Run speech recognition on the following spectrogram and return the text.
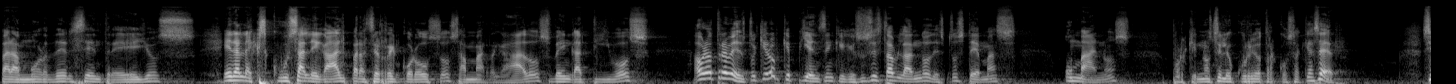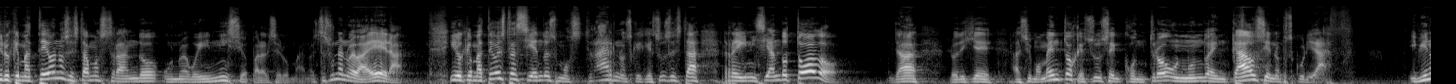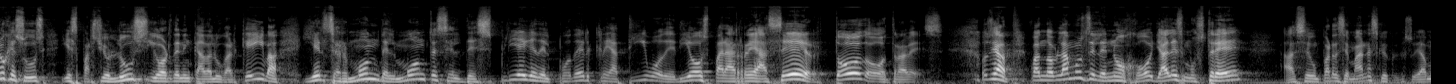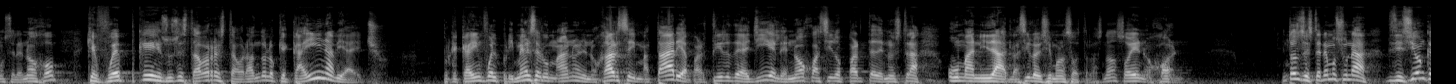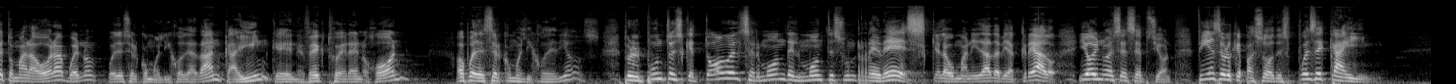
para morderse entre ellos? Era la excusa legal para ser rencorosos, amargados, vengativos. Ahora otra vez, yo quiero que piensen que Jesús está hablando de estos temas humanos porque no se le ocurrió otra cosa que hacer, sino que Mateo nos está mostrando un nuevo inicio para el ser humano. Esta es una nueva era. Y lo que Mateo está haciendo es mostrarnos que Jesús está reiniciando todo. Ya lo dije hace un momento, Jesús encontró un mundo en caos y en obscuridad. Y vino Jesús y esparció luz y orden en cada lugar que iba. Y el sermón del monte es el despliegue del poder creativo de Dios para rehacer todo otra vez. O sea, cuando hablamos del enojo, ya les mostré hace un par de semanas que estudiamos el enojo, que fue que Jesús estaba restaurando lo que Caín había hecho. Porque Caín fue el primer ser humano en enojarse y matar y a partir de allí el enojo ha sido parte de nuestra humanidad. Así lo decimos nosotros, ¿no? Soy enojón. Entonces tenemos una decisión que tomar ahora. Bueno, puede ser como el hijo de Adán, Caín, que en efecto era enojón. O puede ser como el Hijo de Dios. Pero el punto es que todo el sermón del monte es un revés que la humanidad había creado. Y hoy no es excepción. Fíjense lo que pasó después de Caín.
